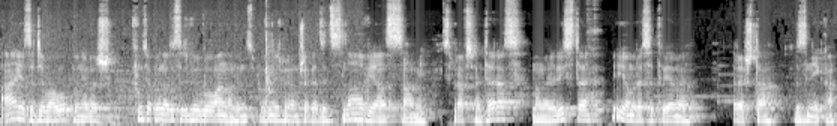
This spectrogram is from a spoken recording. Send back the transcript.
A nie zadziałało, ponieważ funkcja powinna zostać wywołana, więc powinniśmy ją przekazać z nawiasami. Sprawdźmy teraz. Mamy listę i ją resetujemy. Reszta znika.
